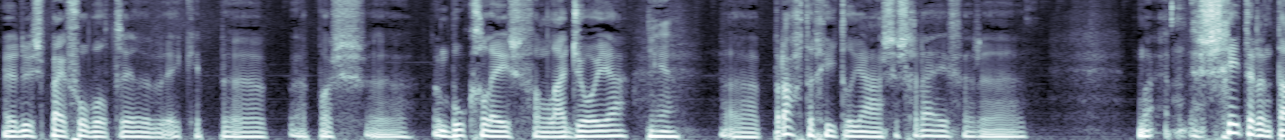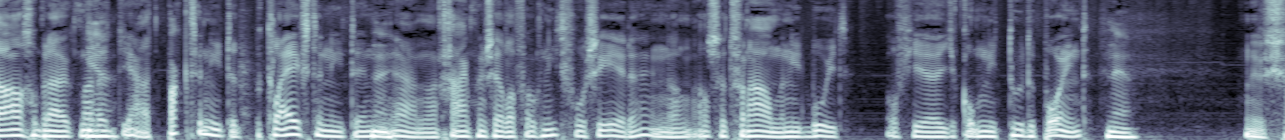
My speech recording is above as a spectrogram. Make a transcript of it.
Eh, dus bijvoorbeeld, eh, ik heb eh, pas een boek gelezen van La Gioia. Ja. Prachtig Italiaanse schrijver. maar schitterend taalgebruik. Maar Ja. Het, ja, het pakt er niet, het beklijft er niet. En Nee. ja, dan ga ik mezelf ook niet forceren. En dan, als het verhaal me niet boeit. Of je, je komt niet to the point. Dus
